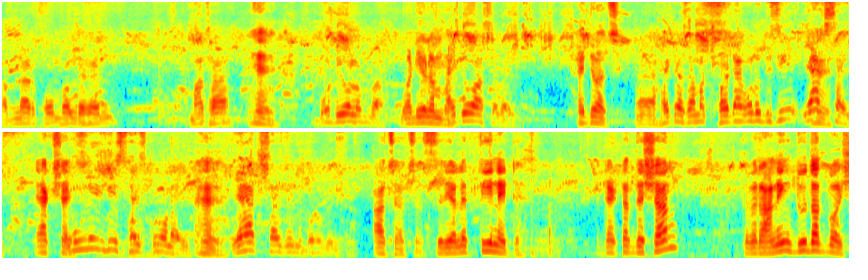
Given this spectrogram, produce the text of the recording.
আপনার কম্বল দেখেন মাথা। হ্যাঁ। বডিও লম্বা। বডিও লম্বা। হাইটও আছে ভাই। হাইটও আছে। হ্যাঁ হাইট আছে। আমার ছয়টা গরু দিছি এক সাইজ এক সাইজ উনিশ বিশ সাইজ কোনো নাই। হ্যাঁ। এক সাইজের গরু কিনছি। আচ্ছা আচ্ছা। সিরিয়ালের তিন এটা। এটা একটা দেশাল তবে রানিং দুই দাঁত বয়স।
